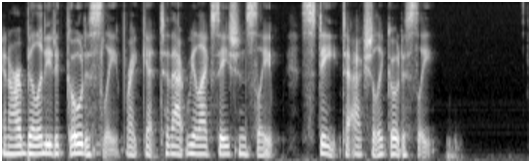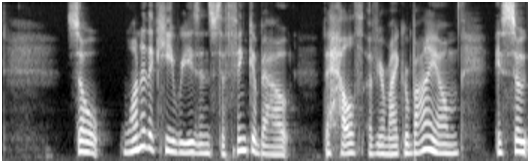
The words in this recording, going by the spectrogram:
in our ability to go to sleep, right? Get to that relaxation sleep state to actually go to sleep. So, one of the key reasons to think about the health of your microbiome is so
